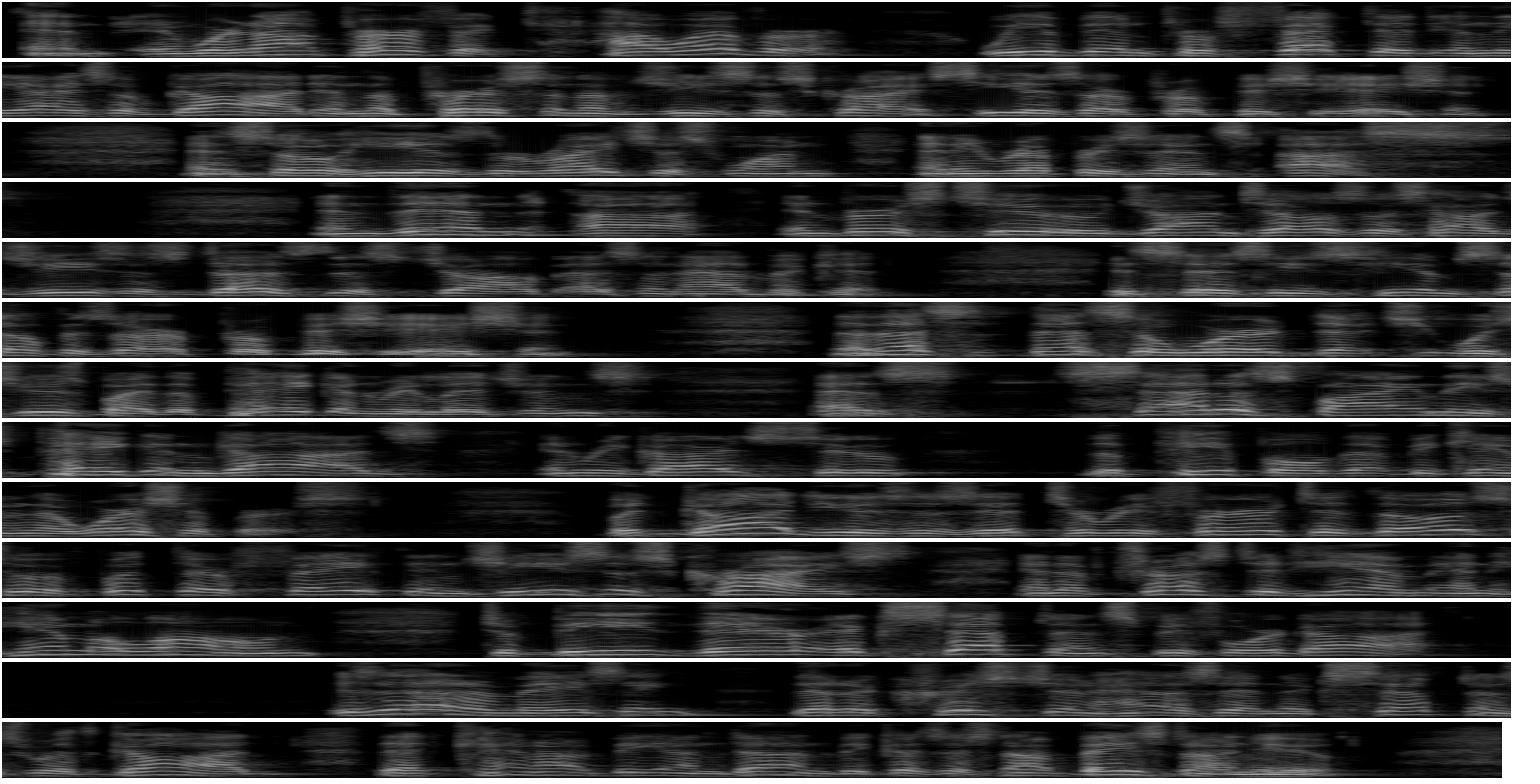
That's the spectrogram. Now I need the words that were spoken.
And, and we're not perfect. However, we have been perfected in the eyes of God in the person of Jesus Christ. He is our propitiation. And so he is the righteous one, and he represents us. And then uh, in verse 2, John tells us how Jesus does this job as an advocate. It says he's, he himself is our propitiation. Now, that's, that's a word that was used by the pagan religions as satisfying these pagan gods in regards to the people that became their worshipers. But God uses it to refer to those who have put their faith in Jesus Christ and have trusted Him and Him alone to be their acceptance before God. Isn't that amazing that a Christian has an acceptance with God that cannot be undone because it's not based on you?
